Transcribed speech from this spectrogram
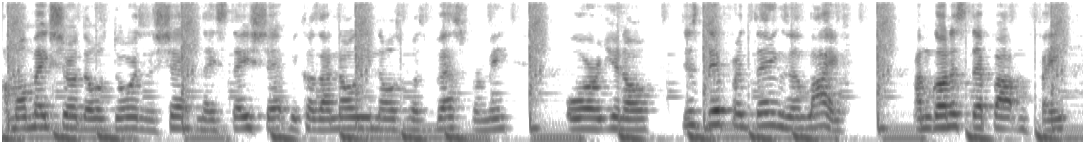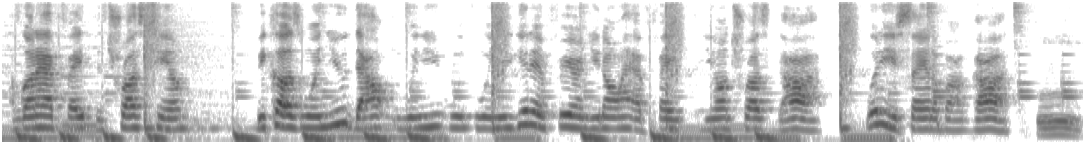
I'm going to make sure those doors are shut and they stay shut because I know He knows what's best for me. Or, you know, just different things in life. I'm going to step out in faith. I'm going to have faith and trust Him. Because when you doubt, when you when, when you get in fear and you don't have faith, you don't trust God. What are you saying about God? Mm.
